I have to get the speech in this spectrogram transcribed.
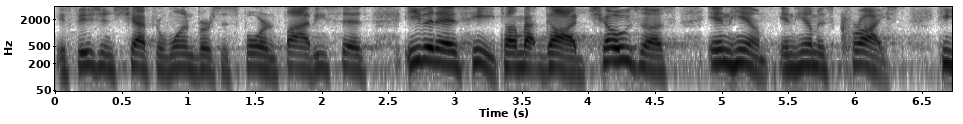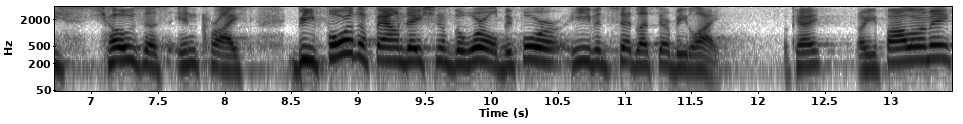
Ephesians chapter 1, verses 4 and 5. He says, even as He, talking about God, chose us in Him, in Him is Christ. He chose us in Christ before the foundation of the world, before He even said, let there be light. Okay? Are you following me?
